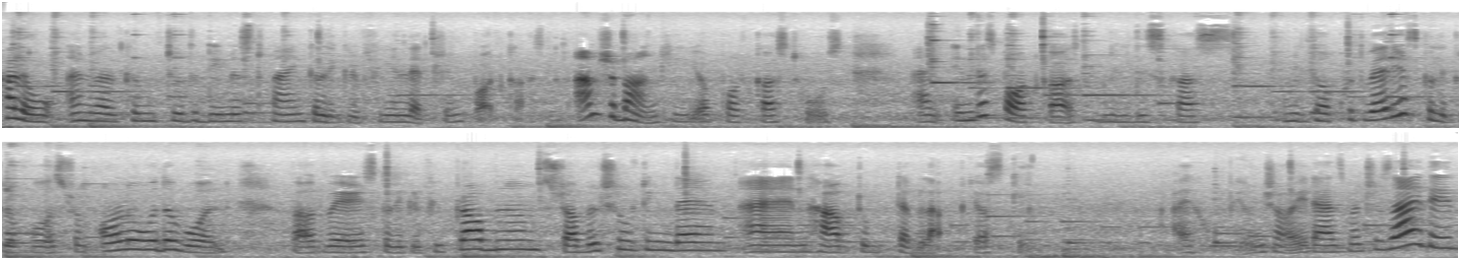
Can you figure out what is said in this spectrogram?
Hello and welcome to the Demystifying Calligraphy and Lettering podcast. I'm Shabanki, your podcast host, and in this podcast, we'll discuss, we'll talk with various calligraphers from all over the world about various calligraphy problems, troubleshooting them, and how to develop your skill. I hope you enjoy it as much as I did.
